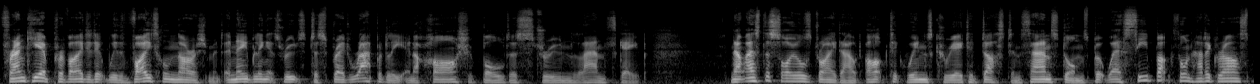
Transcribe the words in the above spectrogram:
Frankia provided it with vital nourishment, enabling its roots to spread rapidly in a harsh, boulder strewn landscape. Now, as the soils dried out, Arctic winds created dust and sandstorms, but where sea buckthorn had a grasp,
